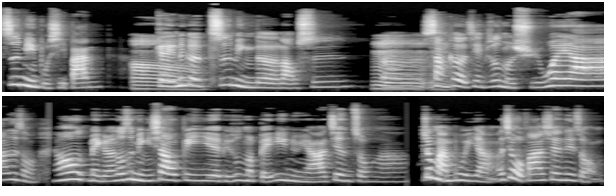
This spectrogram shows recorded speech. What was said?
知名补习班。给那个知名的老师，嗯、呃，上课见，比如说什么徐威啊这种，然后每个人都是名校毕业，比如说什么北艺女啊、建中啊，就蛮不一样。而且我发现那种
